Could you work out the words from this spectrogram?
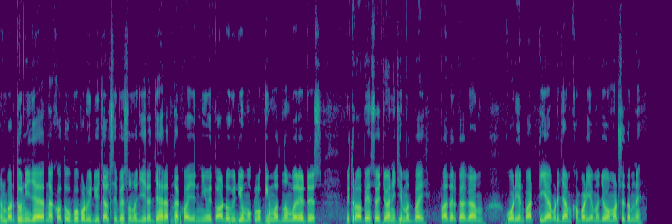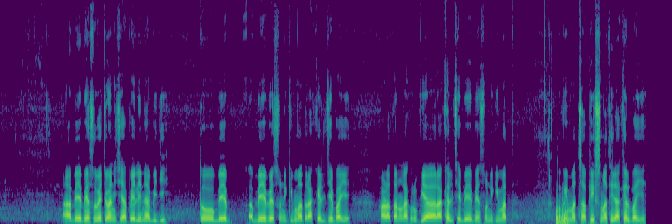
અને બળદુની જાહેરાત નાખો તો ઊભો પણ વીડિયો ચાલશે. ભેંસોનો જાહેરાત જાહેરાત નાખવા એની હોય તો આડો વીડિયો મોકલો. કિંમત નંબર એડ્રેસ મિત્રો, આ ભેંસ વેચવાની છે હિંમતભાઈ ભાદરકા ગામ. કોડિયાન પાટિયા આપણે જામ ખંભાળિયામાં જોવા મળશે તમને. આ બે ભેંસો વેચવાની છે, આ પહેલી ને આ બીજી. તો બે બે ભેંસોની કિંમત રાખેલ છે ભાઈએ. સાડા ત્રણ લાખ રૂપિયા રાખેલ છે બે ભેંસોની કિંમત. તો કિંમત સા ફિક્સ નથી રાખેલ ભાઈએ,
